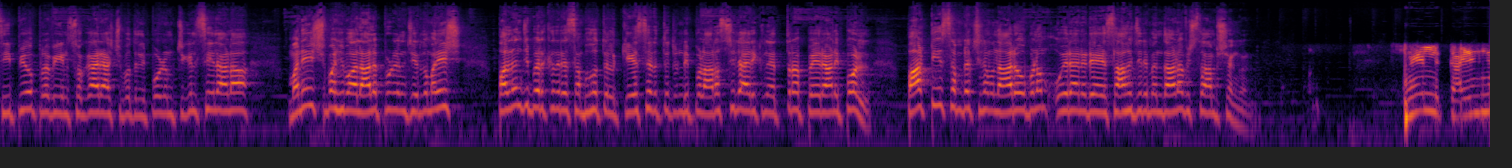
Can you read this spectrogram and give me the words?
സി പി ഒ പ്രവീൺ സ്വകാര്യ ആശുപത്രിയിൽ ഇപ്പോഴും ചികിത്സയിലാണ്. മനീഷ് മഹിവാൽ ആലപ്പുഴയിൽ ചേരുന്നു. മനീഷ് പതിനഞ്ച് പേർക്കെതിരെ സംഭവത്തിൽ കേസെടുത്തിട്ടുണ്ട്. ഇപ്പോൾ അറസ്റ്റിലായിരിക്കുന്ന എത്ര പേരാണ് ഇപ്പോൾ പാർട്ടി സംരക്ഷണമെന്ന ആരോപണം ഉയരാനിടയായ സാഹചര്യം എന്താണ്? വിശദാംശങ്ങൾ. സുഹേൽ കഴിഞ്ഞ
